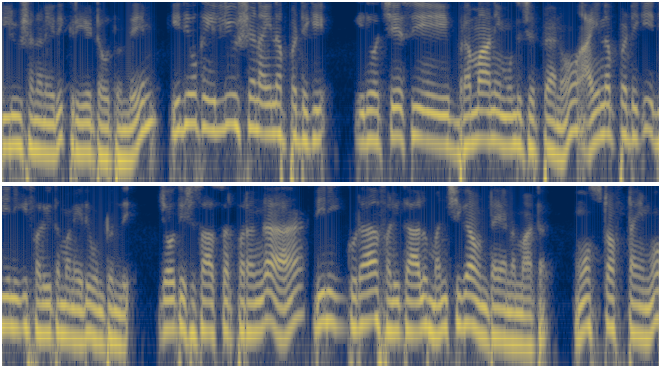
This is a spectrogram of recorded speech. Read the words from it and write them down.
ఇల్యూషన్ అనేది క్రియేట్ అవుతుంది. ఇది ఒక ఇల్యూషన్ అయినప్పటికీ ఇది వచ్చేసి భ్రమ అని ముందు చెప్పాను. అయినప్పటికీ దీనికి ఫలితం అనేది ఉంటుంది. జ్యోతిష శాస్త్రపరంగా దీనికి కూడా ఫలితాలు మంచిగా ఉంటాయన్నమాట. మోస్ట్ ఆఫ్ టైము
